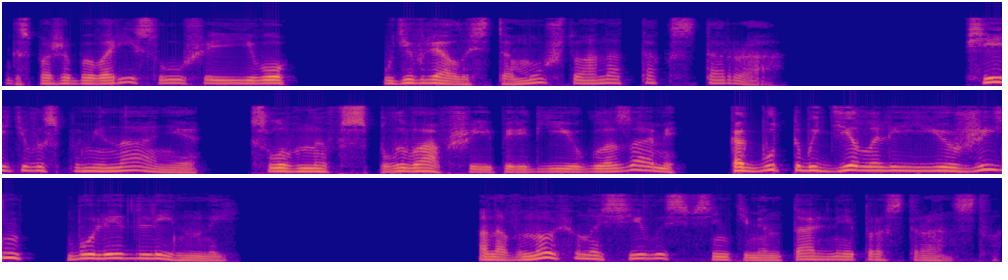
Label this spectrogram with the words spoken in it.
Госпожа Бавари, слушая его, удивлялась тому, что она так стара. Все эти воспоминания, словно всплывавшие перед ее глазами, как будто бы делали ее жизнь более длинной. Она вновь уносилась в сентиментальные пространства.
